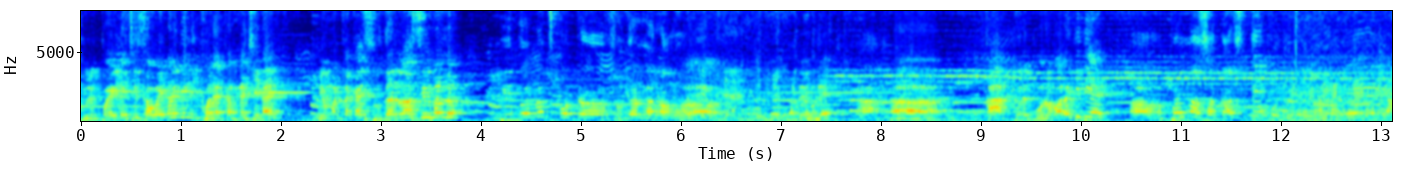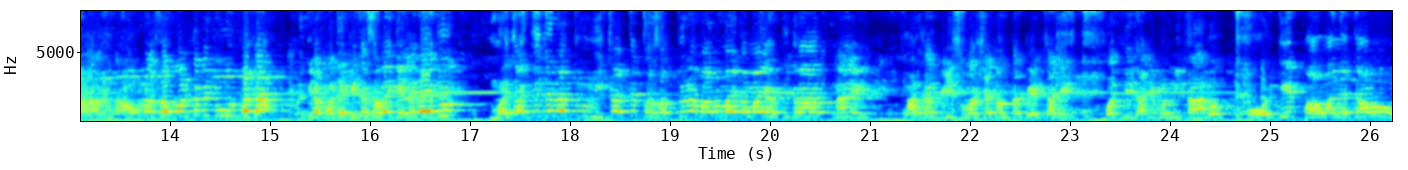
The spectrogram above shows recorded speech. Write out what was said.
तुला पहिल्याची सवय नाही गेली खोड्या करण्याची नाही? मी म्हटलं काय सुधारलं असेल म्हणलं? बिदोलच खोट सुधारणार आहो. अरे हो रे? हा. हा. का पोरं बारा किती आहेत आ, पन्नास का असते काहून असं बोलतो मी तू उरपाटा तुला मजाकीच्या सवय गेल्या नाही तू मजा किती ना तू विचारते तसा तुला मालूम आहे का माय हकीकत? नाही. आता वीस वर्षानंतर भेट झाली. बदली झाली म्हणून इथं आलो. पोरगी पावायला जाओ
